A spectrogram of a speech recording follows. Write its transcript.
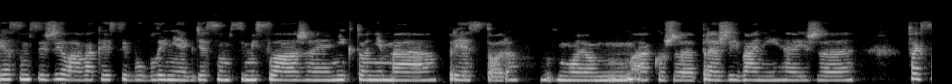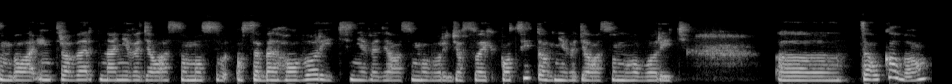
Ja som si žila v akejsi bubline, kde som si myslela, že nikto nemá priestor v mojom akože prežívaní, hej, že fakt som bola introvertná, nevedela som o, o sebe hovoriť, nevedela som hovoriť o svojich pocitoch, nevedela som hovoriť uh, celkovo.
